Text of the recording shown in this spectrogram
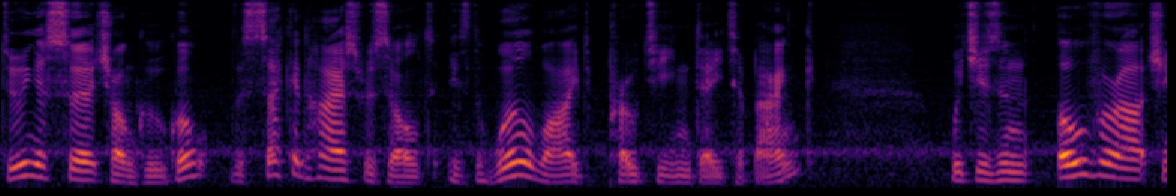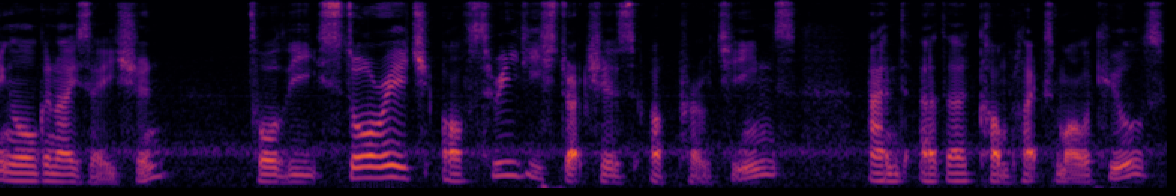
Doing a search on Google, the second highest result is the Worldwide Protein Data Bank, which is an overarching organization for the storage of 3D structures of proteins and other complex molecules.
